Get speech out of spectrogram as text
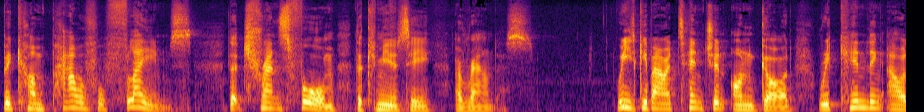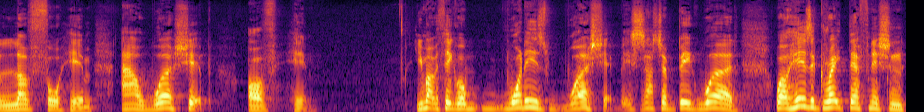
become powerful flames that transform the community around us. We need to keep our attention on God, rekindling our love for Him, our worship of Him. You might be thinking, well, what is worship? It's such a big word. Well, here's a great definition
